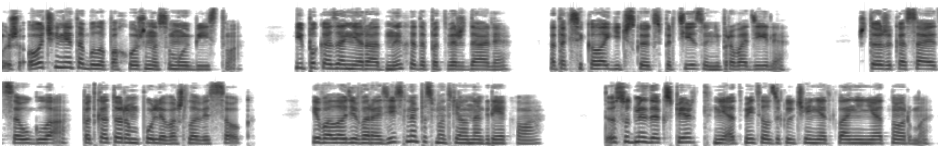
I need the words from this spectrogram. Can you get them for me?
Уж очень это было похоже на самоубийство. И показания родных это подтверждали, а токсикологическую экспертизу не проводили. Что же касается угла, под которым пуля вошла в висок, и Володя выразительно посмотрел на Грекова, то судмедэксперт не отметил заключение отклонения от нормы.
